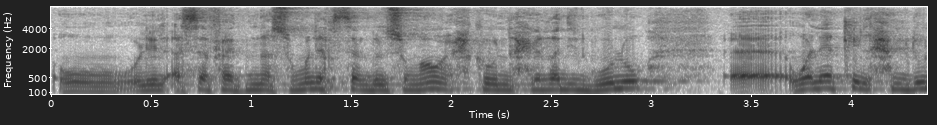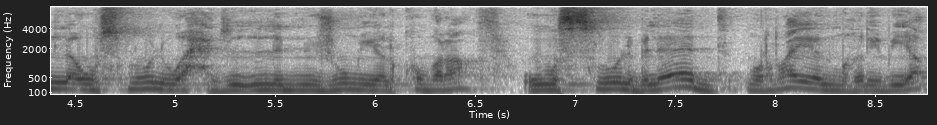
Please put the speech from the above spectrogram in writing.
وللأسف هاد الناس هما اللي خصنا نجلسوا معاهم ويحكوا لنا حي غادي تقولوا. آه ولكن الحمد لله وصلوا لواحد النجومية الكبرى ووصلوا البلاد والرايه المغربية.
